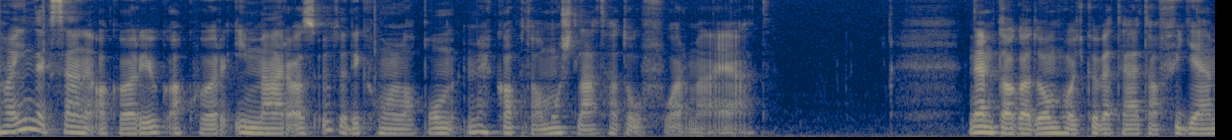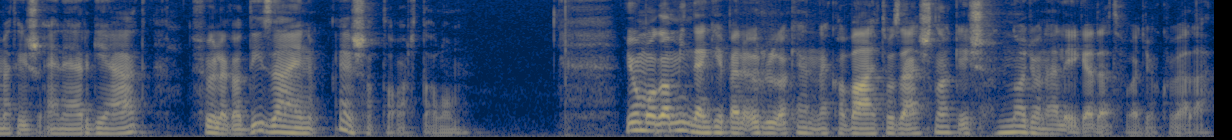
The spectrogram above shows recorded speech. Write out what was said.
ha indexelni akarjuk, akkor immár az ötödik honlapom megkapta a most látható formáját. Nem tagadom, hogy követelte a figyelmet és energiát, főleg a design és a tartalom. Jó magam mindenképpen örülök ennek a változásnak, és nagyon elégedett vagyok vele.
